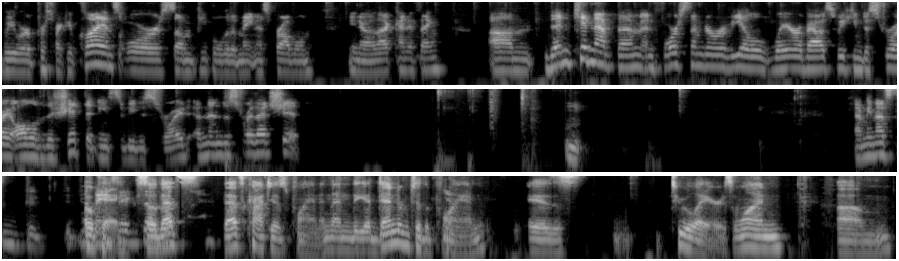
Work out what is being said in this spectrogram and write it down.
we were prospective clients or some people with a maintenance problem you know that kind of thing um then kidnap them and force them to reveal whereabouts we can destroy all of the shit that needs to be destroyed and then destroy that shit I mean, that's the, the the Okay, basics so of the that's that's Katya's plan, and then the addendum to the plan is two layers. One um,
